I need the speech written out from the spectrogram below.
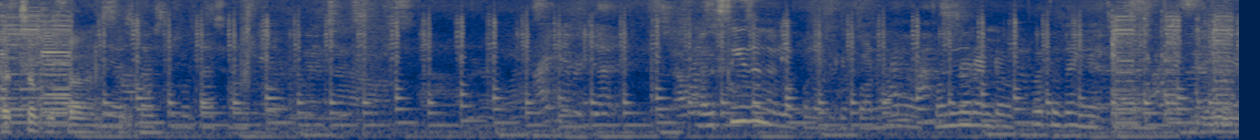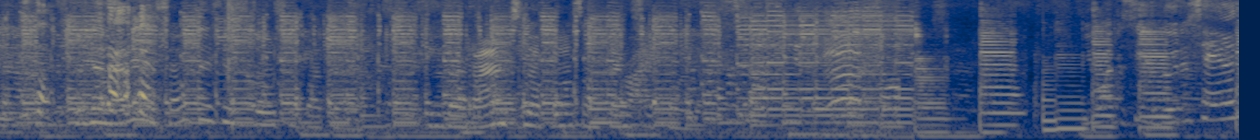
That's a Buddha. Yes. ஒன்று ரெண்டு பூத்து தான் இங்கே வச்சுருக்காங்க இது நிறைய சவுத் ஏஷியன் ஸ்டோர்ஸில் பார்த்துருக்கேன் இந்த ரேண்ட்ஸில் அப்போலாம் சம்டைம்ஸ் இருக்கும் You want to see the Buddha's hand?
